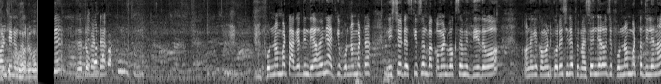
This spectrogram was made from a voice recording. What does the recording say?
কন্টিনিউ করো। টোকেনটা ফোন নাম্বারটা আগের দিন দেওয়া হয়নি আজকে ফোন নাম্বারটা নিশ্চয়ই ডেসক্রিপশন বা কমেন্ট বক্সে আমি দিয়ে দেবো। অনেকে কমেন্ট করেছিলে মেসেঞ্জারেও যে ফোন নাম্বারটা দিলে না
